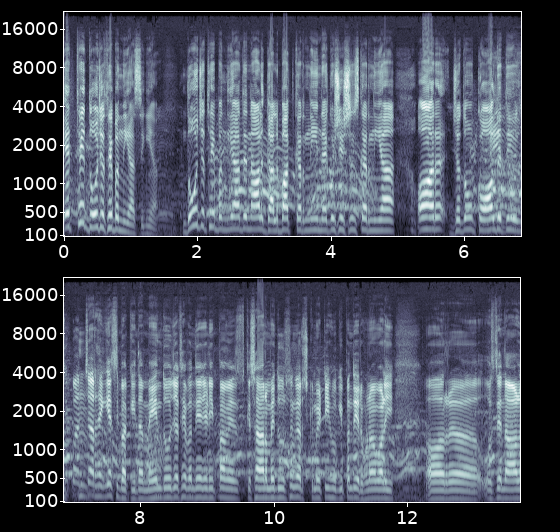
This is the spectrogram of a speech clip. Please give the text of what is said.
ਇੱਥੇ ਦੋ ਜਥੇਬੰਦੀਆਂ ਸੀਗੀਆਂ। ਦੋ ਜਥੇਬੰਦੀਆਂ ਦੇ ਨਾਲ ਗੱਲਬਾਤ ਕਰਨੀ ਨੈਗੋਸ਼ੀਏਸ਼ਨਸ ਕਰਨੀਆਂ ਔਰ ਜਦੋਂ ਕਾਲ ਦਿੱਤੀ ਪੰਜ ਚਾਰ ਹੈਗੀਆਂ ਸੀ ਬਾਕੀ ਤਾਂ ਮੇਨ ਦੋ ਜਥੇਬੰਦੀਆਂ ਜਿਹੜੀ ਭਾਵੇਂ ਕਿਸਾਨ ਮਜ਼ਦੂਰ ਸੰਘਰਸ਼ ਕਮੇਟੀ ਹੋ ਗਈ, ਪੰਧੇਰ ਹੁਣਾਂ ਵਾਲੀ ਔਰ ਉਸ ਦੇ ਨਾਲ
